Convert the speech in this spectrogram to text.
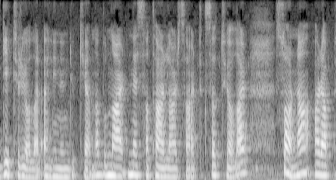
getiriyorlar Ali'nin dükkanına. Bunlar ne satarlarsa artık satıyorlar. Sonra Arap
